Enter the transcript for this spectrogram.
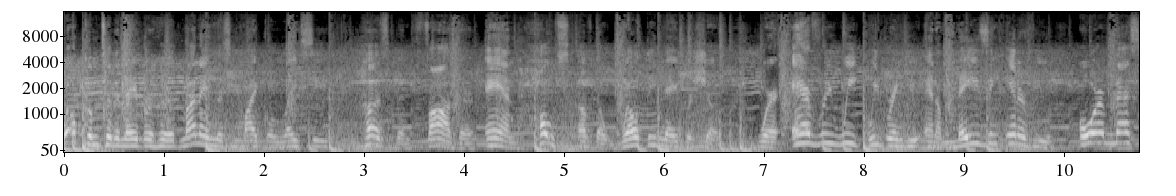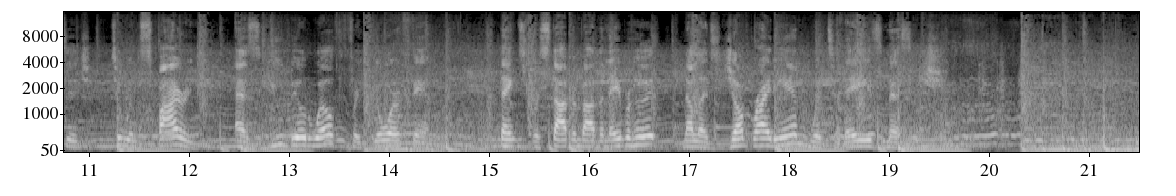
Welcome to the neighborhood. My name is Michael Lacey, husband, father, and host of the Wealthy Neighbor Show, where every week we bring you an amazing interview or a message to inspire you as you build wealth for your family. Thanks for stopping by the neighborhood. Now let's jump right in with today's message.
